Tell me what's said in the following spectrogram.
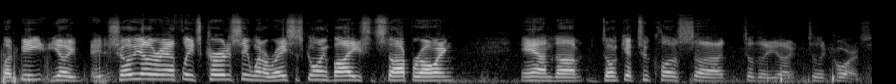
But be, you know, show the other athletes courtesy when a race is going by. You should stop rowing, and uh, don't get too close uh, to the uh, to the course.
